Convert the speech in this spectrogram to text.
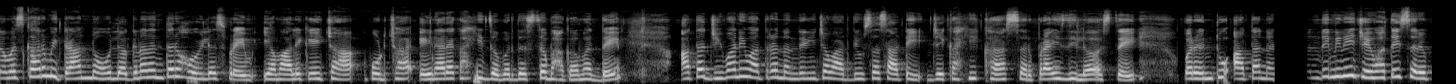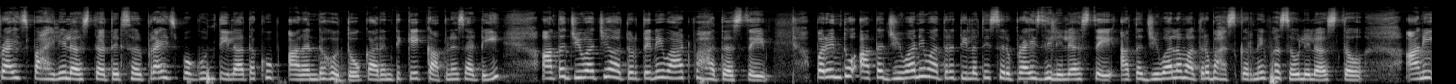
नमस्कार मित्रांनो लग्नानंतर होईलच प्रेम. या मालिकेच्या पुढच्या येणाऱ्या काही जबरदस्त भागामध्ये आता जीवाने मात्र नंदिनीच्या वाढदिवसासाठी जे काही खास सरप्राईज दिलं असते परंतु आता न नंदिनीने जेव्हा ते सरप्राईज पाहिलेलं असतं ते सरप्राईज बघून तिला आता खूप आनंद होतो. कारण ती केक कापण्यासाठी आता जीवाची आतुरतेने वाट पाहत असते. परंतु आता जीवाने मात्र तिला ते सरप्राईज दिलेले असते. आता जीवाला मात्र भास्करने फसवलेलं असतं. आणि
